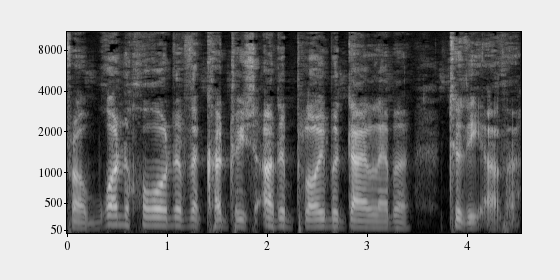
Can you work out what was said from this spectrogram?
from one horn of the country's unemployment dilemma to the other.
